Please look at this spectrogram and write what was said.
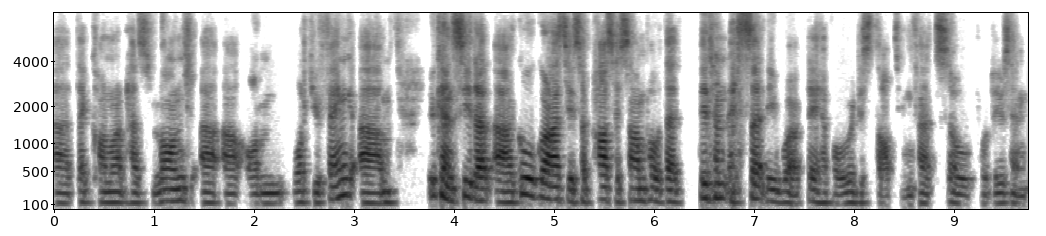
that Conrad has launched on what you think, um, you can see that Google Glass is a past example that didn't exactly work. They have already stopped, in fact, so producing.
